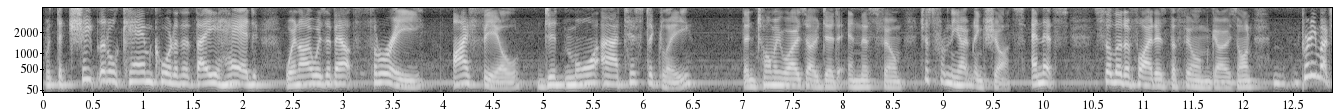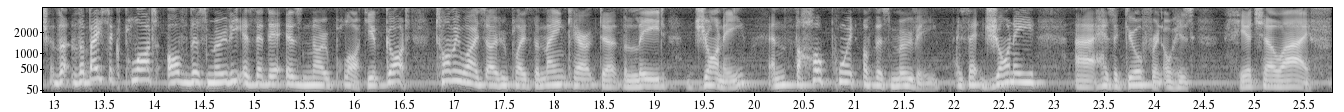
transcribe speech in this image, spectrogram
with the cheap little camcorder that they had when I was about three, I feel, did more artistically than Tommy Wiseau did in this film, just from the opening shots. And that's solidified as the film goes on. Pretty much the, the basic plot of this movie is that there is no plot. You've got Tommy Wiseau, who plays the main character, the lead, Johnny, and the whole point of this movie is that Johnny uh, has a girlfriend, or his future wife,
